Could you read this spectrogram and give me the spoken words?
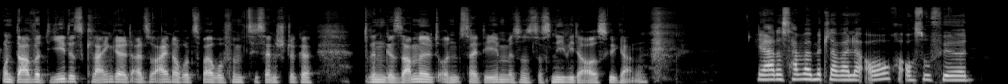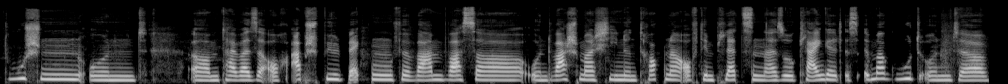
Und da wird jedes Kleingeld, also 1 Euro, 2 Euro, 50 Cent Stücke drin gesammelt und seitdem ist uns das nie wieder ausgegangen. Ja, das haben wir mittlerweile auch, auch so für Duschen und ähm, teilweise auch Abspülbecken für Warmwasser und Waschmaschinen, Trockner auf den Plätzen. Also Kleingeld ist immer gut und äh,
